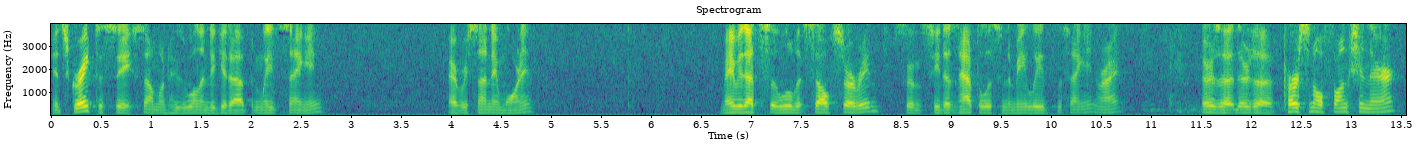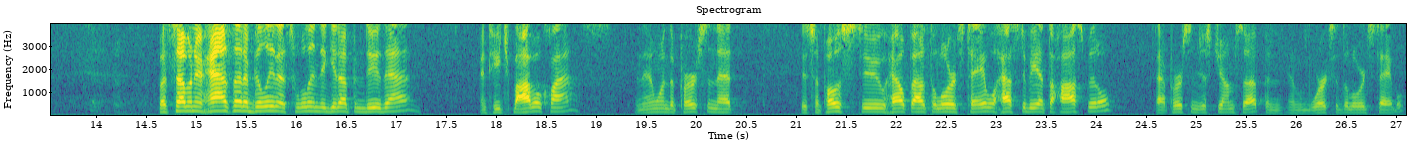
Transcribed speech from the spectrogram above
It's great to see someone who's willing to get up and lead singing every Sunday morning. Maybe that's a little bit self serving since he doesn't have to listen to me leads the singing, right? There's a, there's a personal function there. But someone who has that ability that's willing to get up and do that and teach Bible class. And then when the person that is supposed to help out the Lord's table has to be at the hospital, that person just jumps up and, and works at the Lord's table.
